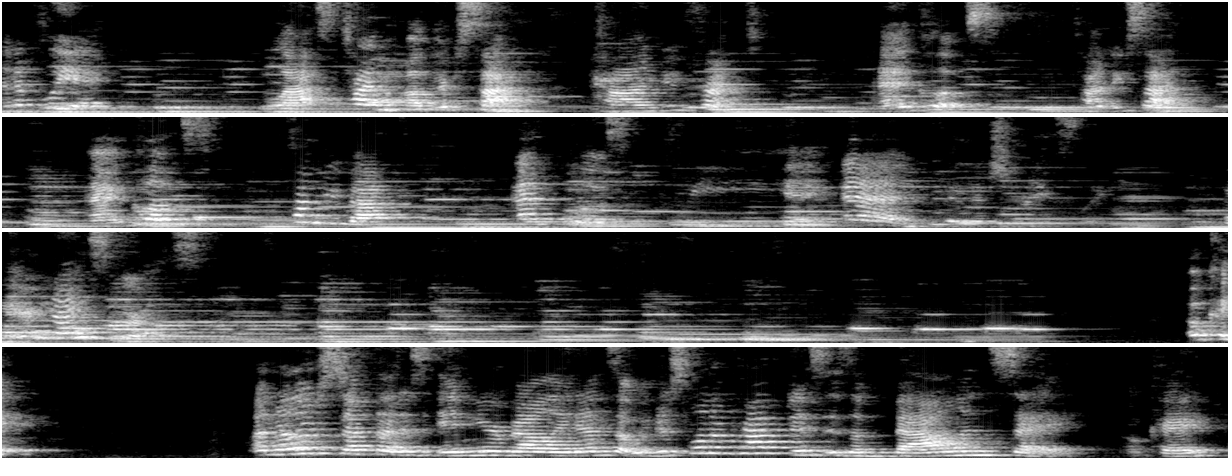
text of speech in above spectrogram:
and a plie. Last time, other side. Tendu front and close. Tendu side and close. Tendu back and close. Plie and finish nicely. Very nice, girls. Okay, Another step that is in your ballet dance that we just want to practice is a balance, okay?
